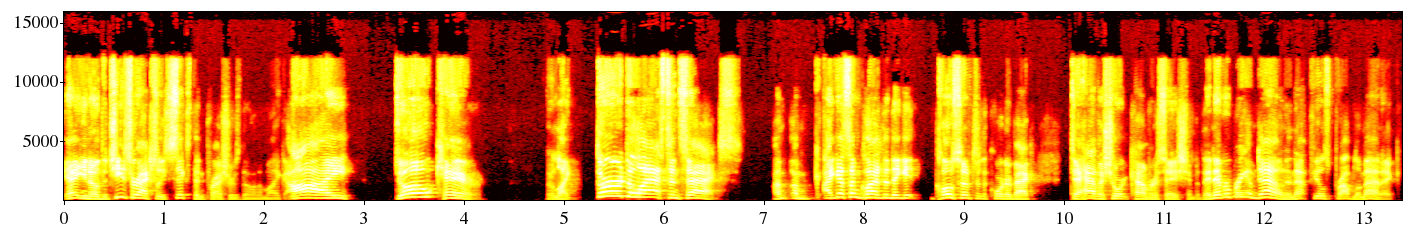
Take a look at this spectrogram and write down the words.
yeah, you know, the Chiefs are actually sixth in pressures though, and I'm like, I don't care. They're like third to last in sacks. I'm, I'm I guess I'm glad that they get close enough to the quarterback to have a short conversation, but they never bring him down, and that feels problematic.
